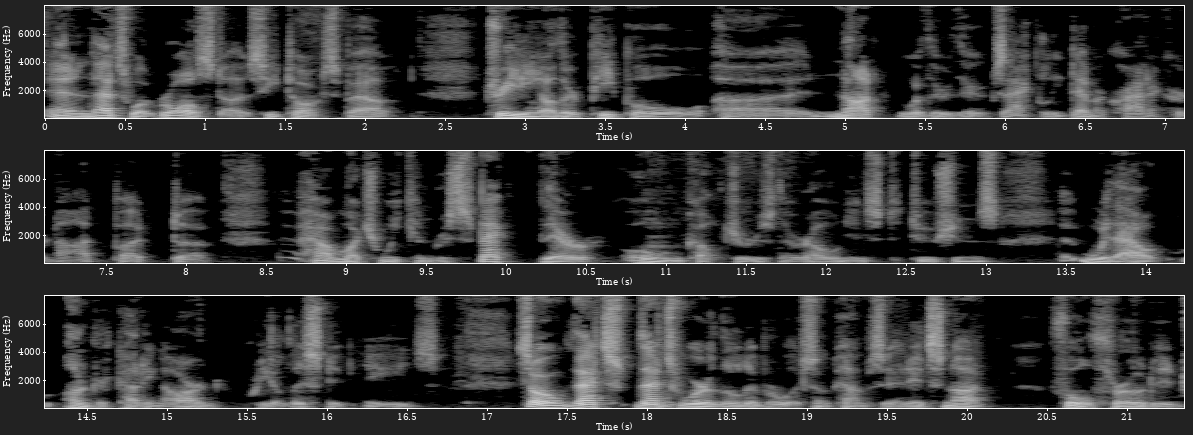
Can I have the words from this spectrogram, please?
And that's what Rawls does. He talks about treating other people, uh, not whether they're exactly democratic or not, but uh, how much we can respect their own cultures, their own institutions, without undercutting our realistic needs. So that's that's where the liberalism comes in. It's not full throated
